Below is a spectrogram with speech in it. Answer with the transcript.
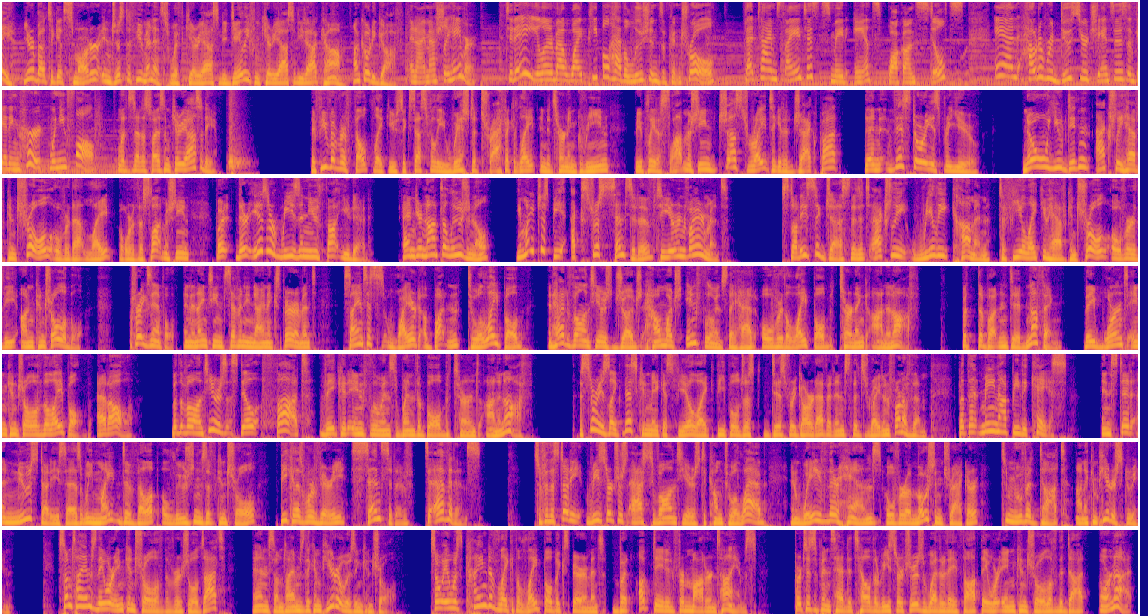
Hi, you're about to get smarter in just a few minutes with Curiosity Daily from Curiosity.com. I'm Cody Gough. And I'm Ashley Hamer. Today, you learn about why people have illusions of control, that time scientists made ants walk on stilts, and how to reduce your chances of getting hurt when you fall. Let's satisfy some curiosity. If you've ever felt like you successfully wished a traffic light into turning green, or you played a slot machine just right to get a jackpot, then this story is for you. No, you didn't actually have control over that light or the slot machine, but there is a reason you thought you did. And you're not delusional, you might just be extra sensitive to your environment. Studies suggest that it's actually really common to feel like you have control over the uncontrollable. For example, in a 1979 experiment, scientists wired a button to a light bulb and had volunteers judge how much influence they had over the light bulb turning on and off. But the button did nothing. They weren't in control of the light bulb at all. But the volunteers still thought they could influence when the bulb turned on and off. Stories like this can make us feel like people just disregard evidence that's right in front of them, but that may not be the case. Instead, a new study says we might develop illusions of control because we're very sensitive to evidence. So, for the study, researchers asked volunteers to come to a lab and wave their hands over a motion tracker to move a dot on a computer screen. Sometimes they were in control of the virtual dot, and sometimes the computer was in control. So, it was kind of like the light bulb experiment, but updated for modern times. Participants had to tell the researchers whether they thought they were in control of the dot or not.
